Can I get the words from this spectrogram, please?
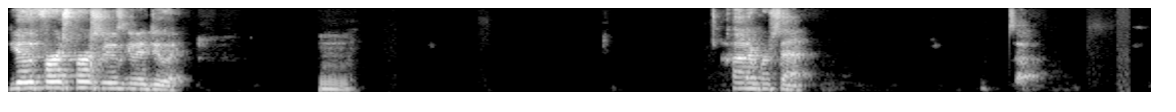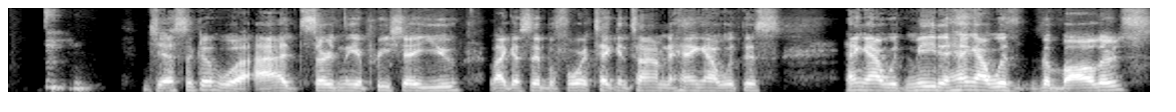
You're the first person who's going to do it. Mm. Hundred percent. So. Jessica, well, I certainly appreciate you. Like I said before, taking time to hang out with us, hang out with me, to hang out with the ballers.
